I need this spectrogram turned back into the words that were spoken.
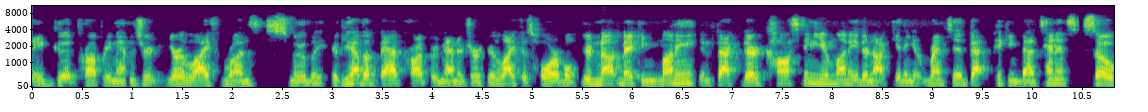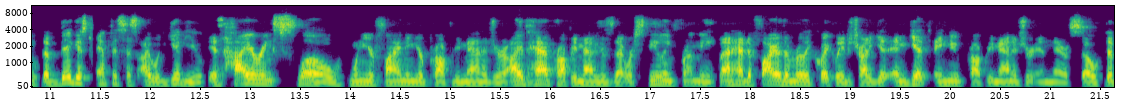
a good property manager, your life runs smoothly. If you have a bad property manager, your life is horrible. You're not making money. In fact, they're costing you money. They're not getting it rented, picking bad tenants tenants. So the biggest emphasis I would give you is hiring slow when you're finding your property manager. I've had property managers that were stealing from me and I had to fire them really quickly to try to get and get a new property manager in there. So the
